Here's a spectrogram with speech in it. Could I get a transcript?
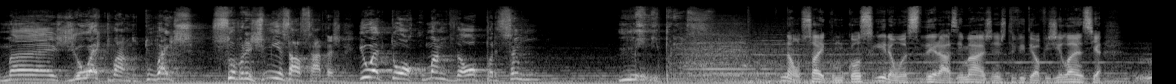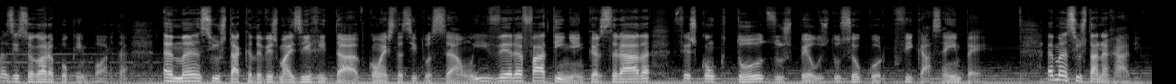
Mas eu é que mando. Tu vais sobre as minhas alçadas. Eu é que estou ao comando da operação Mini Preço. Não sei como conseguiram aceder às imagens de videovigilância, mas isso agora pouco importa. Amâncio está cada vez mais irritado com esta situação e ver a Fatinha encarcerada fez com que todos os pelos do seu corpo ficassem em pé. Amâncio está na rádio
